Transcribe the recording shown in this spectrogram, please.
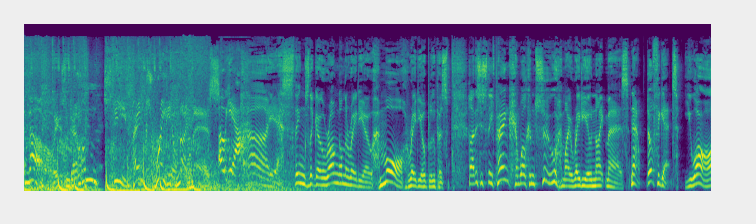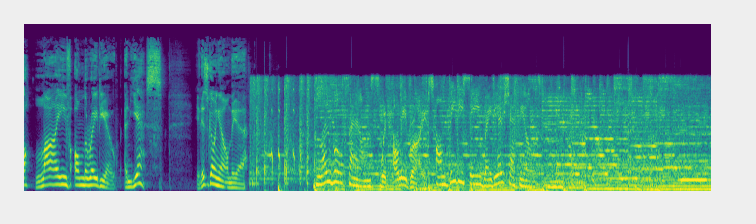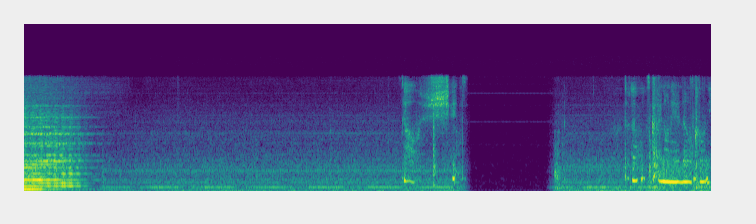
And now, ladies and gentlemen, Steve Pank's Radio Nightmares. Oh, yeah. Ah, yes, things that go wrong on the radio. More radio bloopers. Hi, this is Steve Pank, and welcome to my Radio Nightmares. Now, don't forget, you are live on the radio, and yes, it is going out on the air. Global Sounds with Ollie Bright. on BBC Radio Sheffield.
